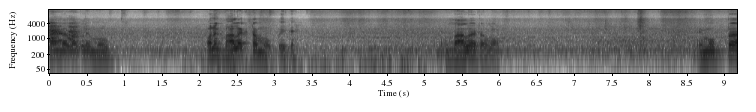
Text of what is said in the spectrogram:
ঠান্ডা লাগলে মুখ। অনেক ভালো একটা মুখ এটা। ভালো একটা মুখ। এই মুখটা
